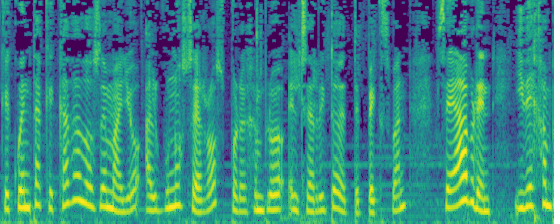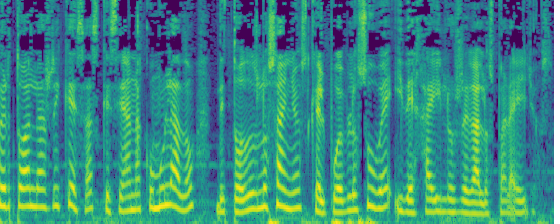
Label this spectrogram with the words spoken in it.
que cuenta que cada 2 de mayo algunos cerros, por ejemplo el cerrito de Tepexpan, se abren y dejan ver todas las riquezas que se han acumulado de todos los años que el pueblo sube y deja ahí los regalos para ellos.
